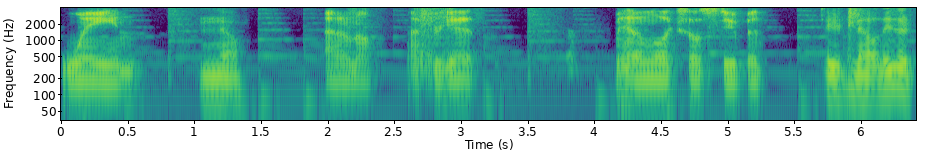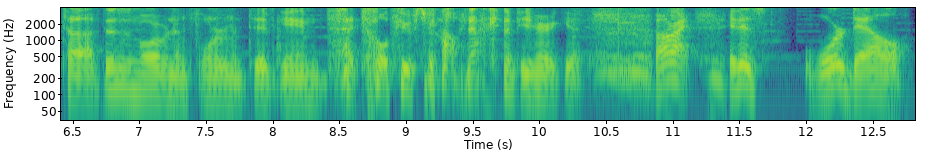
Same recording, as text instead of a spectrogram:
Wayne. No. I don't know. I forget. Man, I'm look so stupid. Dude, no, these are tough. This is more of an informative game. I told you it's probably not going to be very good. All right, it is Wardell.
